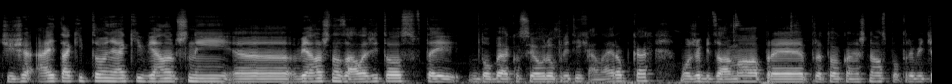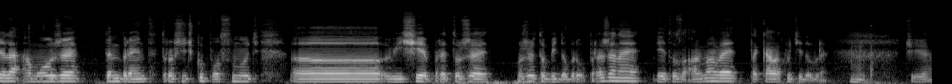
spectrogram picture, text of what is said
Čiže aj takýto nejaký vianočný, uh, vianočná záležitosť v tej dobe, ako si hovoril pri tých anaerobkách, môže byť zaujímavá pre, pre toho konečného spotrebiteľa a môže ten brand trošičku posunúť uh, vyššie, pretože môže to byť dobre upražené, je to zaujímavé, tá káva chutí dobre. Hmm. Čiže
